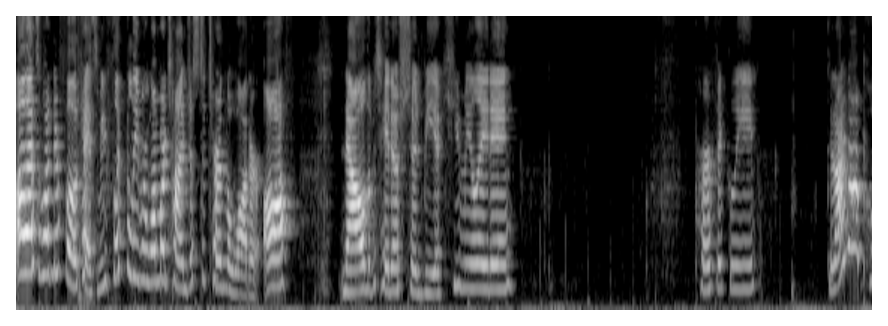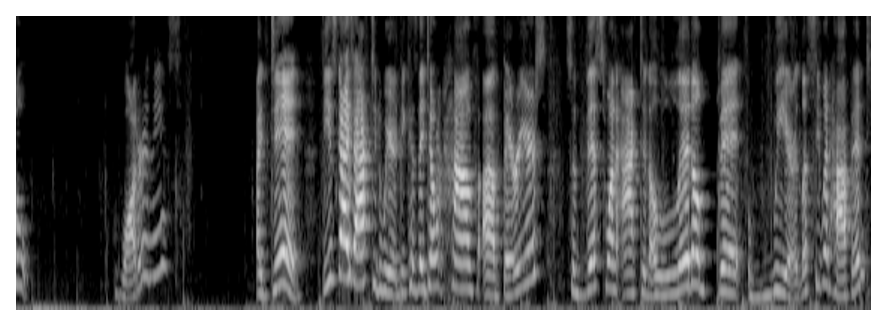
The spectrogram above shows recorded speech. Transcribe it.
oh, that's wonderful. Okay, so we flick the lever one more time just to turn the water off. Now all the potatoes should be accumulating perfectly. Did I not put water in these? I did. These guys acted weird because they don't have uh, barriers. So this one acted a little bit weird. Let's see what happened.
